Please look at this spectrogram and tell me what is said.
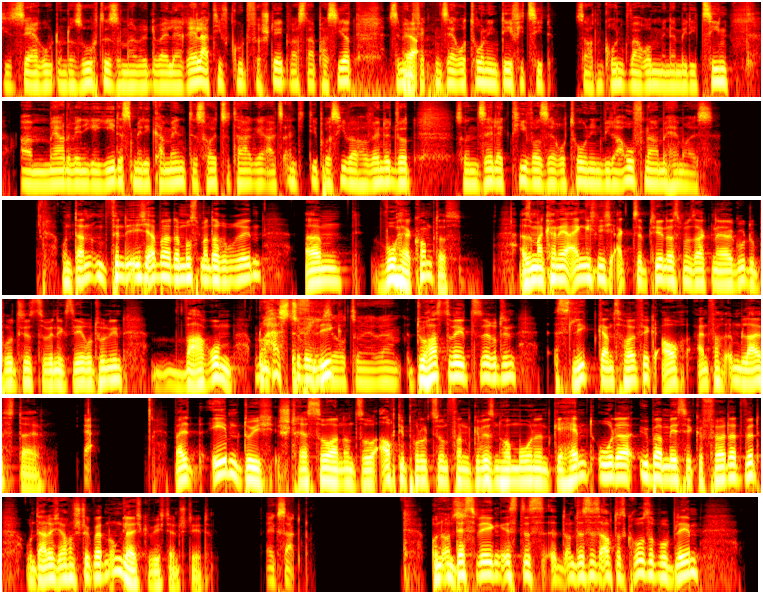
die sehr gut untersucht ist und man mittlerweile relativ gut versteht, was da passiert, ist im ja. Endeffekt ein Serotonindefizit. Das ist auch ein Grund, warum in der Medizin ähm, mehr oder weniger jedes Medikament, das heutzutage als Antidepressiva verwendet wird, so ein selektiver Serotonin-Wiederaufnahmehemmer ist. Und dann finde ich aber, da muss man darüber reden, ähm, woher kommt das? Also man kann ja eigentlich nicht akzeptieren, dass man sagt, naja gut, du produzierst zu wenig Serotonin. Warum? Du hast zu wenig liegt, Serotonin, ja. Du hast zu wenig Serotonin es liegt ganz häufig auch einfach im Lifestyle. Ja. Weil eben durch Stressoren und so auch die Produktion von gewissen Hormonen gehemmt oder übermäßig gefördert wird und dadurch auch ein Stück weit ein Ungleichgewicht entsteht. Exakt. Und, und deswegen ist es, und das ist auch das große Problem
